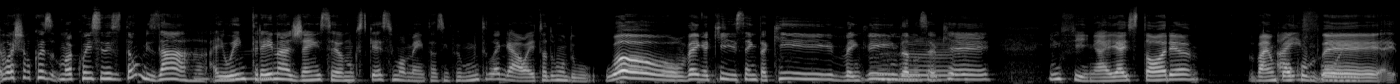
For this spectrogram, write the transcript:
eu, achei uma, coisa, uma coincidência tão bizarra. Aí eu entrei na agência, eu nunca esqueço esse momento, assim, foi muito legal. Aí todo mundo, uou, vem aqui, senta aqui, bem-vinda, não sei o quê. Enfim, aí a história vai um Aí pouco... foi. é,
